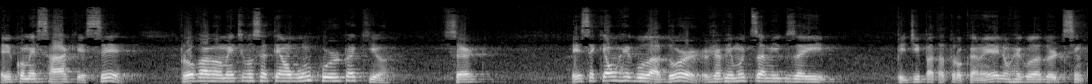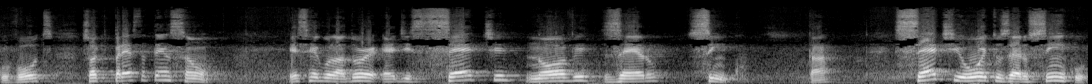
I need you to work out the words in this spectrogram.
ele começar a aquecer, provavelmente você tem algum curto aqui, ó, certo? Esse aqui é um regulador, eu já vi muitos amigos aí pedir para estar tá trocando ele, um regulador de 5 volts, só que presta atenção, esse regulador é de 7905, tá? 7805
